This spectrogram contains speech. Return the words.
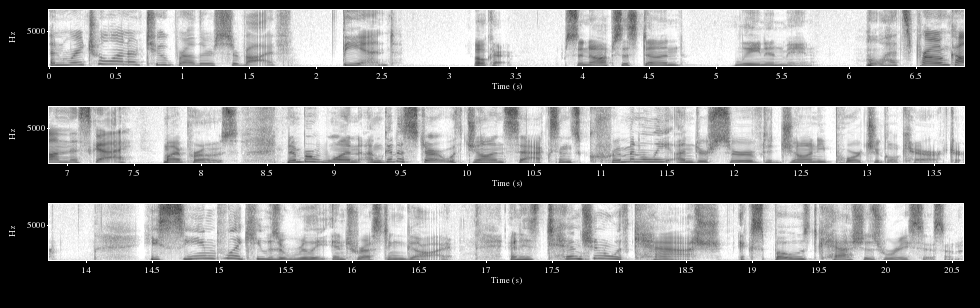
and Rachel and her two brothers survive. The end. Okay, synopsis done, lean and mean. Let's pro and con this guy. My pros. Number one, I'm going to start with John Saxon's criminally underserved Johnny Portugal character. He seemed like he was a really interesting guy, and his tension with Cash exposed Cash's racism,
